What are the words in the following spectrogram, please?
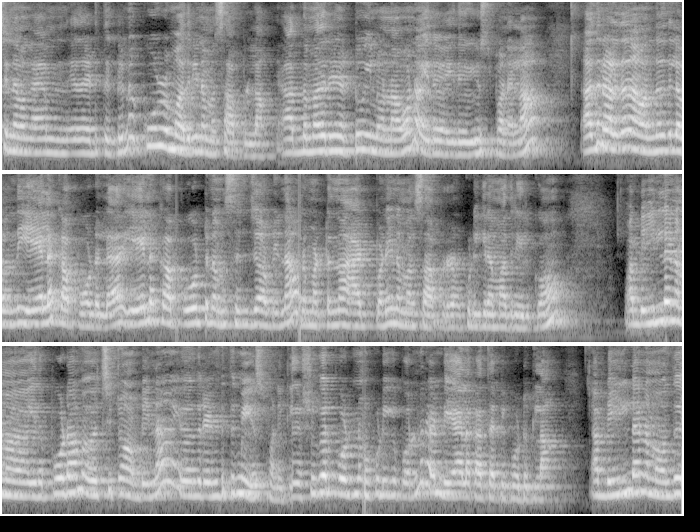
சின்ன வெங்காயம் இதை எடுத்துக்கிட்டுன்னு கூழ் மாதிரி நம்ம சாப்பிட்லாம். அந்த மாதிரி டூ இன் ஒன்னாகவும் நான் இதை இதை யூஸ் பண்ணலாம். அதனால தான் நான் வந்து இதில் வந்து ஏலக்காய் போடலை. ஏலக்காய் போட்டு நம்ம செஞ்சோம் அப்படின்னா அப்புறம் மட்டும்தான் ஆட் பண்ணி நம்ம சாப்பிட்ற குடிக்கிற மாதிரி இருக்கும். அப்படி இல்லை நம்ம இதை போடாமல் வச்சுட்டோம் அப்படின்னா இது வந்து ரெண்டுத்துக்குமே யூஸ் பண்ணிக்கலாம். சுகர் போட்டு நம்ம குடிக்க போகிறோம்னா ரெண்டு ஏலக்காய் தட்டி போட்டுக்கலாம். அப்படி இல்லை நம்ம வந்து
